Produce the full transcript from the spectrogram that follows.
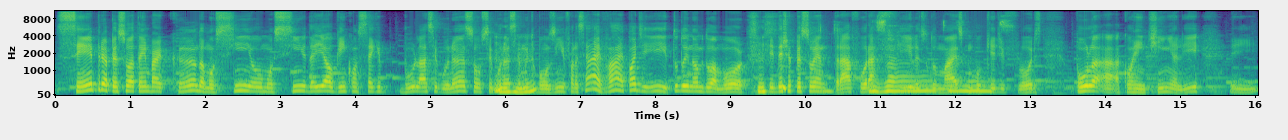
Sempre a pessoa tá embarcando, a mocinha ou o mocinho, daí alguém consegue burlar a segurança, ou o segurança é uhum. é muito bonzinho, e fala assim, ah, vai, pode ir, tudo em nome do amor, e deixa a pessoa entrar, furar fila e tudo mais, com um buquê de flores, pula a, correntinha ali, e,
